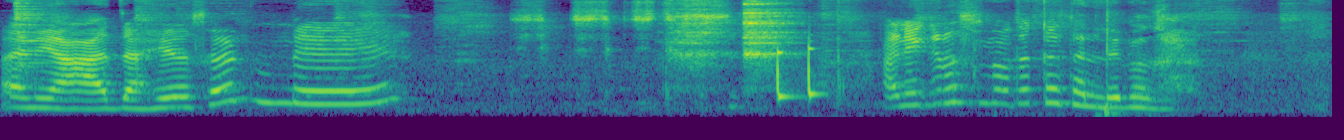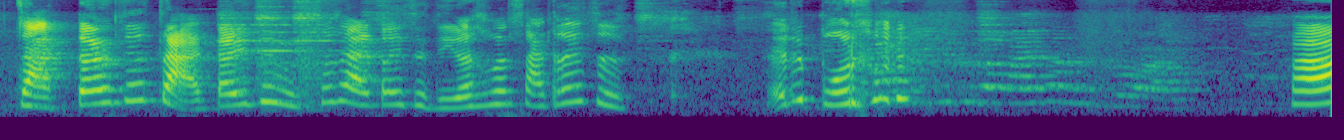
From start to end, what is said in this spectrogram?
आणि आज आहे संडे. आणि इकडे स्नोचं काय चाललंय बघा. चाटायचं चाटायचं नुसतं चाटायचं. दिवसभर चाटायचं. अरे पोरमध्ये हा?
